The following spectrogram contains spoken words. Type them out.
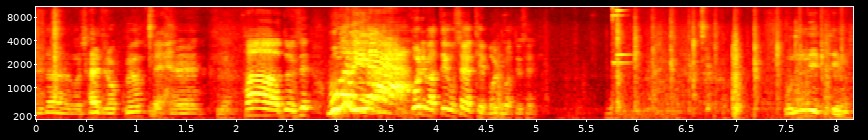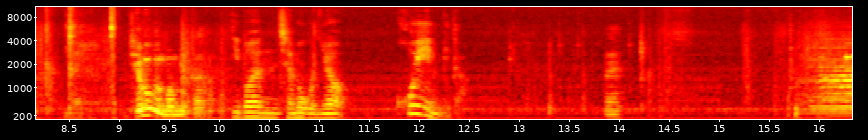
일단 뭐 잘 들었고요. 네. 하나 둘셋 원이야! 머리 맞대고 생각해. 머리 맞대고 생각해. 온리팀 네. 제목은 뭡니까? 이번 제목은요 코이입니다. 네. Thank you.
